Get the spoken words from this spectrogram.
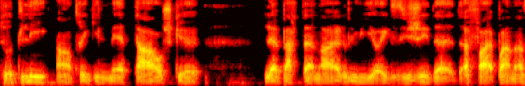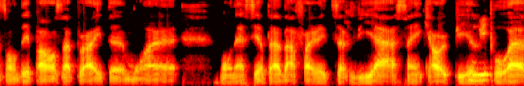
toutes les, entre guillemets, tâches que le partenaire lui a exigé de, de faire pendant son départ. Ça peut être, euh, moi, mon assiette d'affaires être servie à 5 heures pile, pas à,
